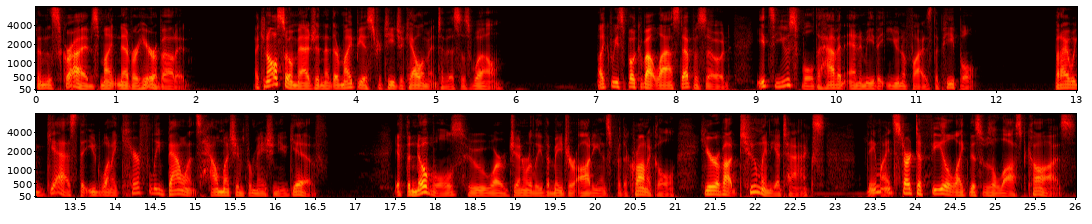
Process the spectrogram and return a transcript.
then the scribes might never hear about it. I can also imagine that there might be a strategic element to this as well. Like we spoke about last episode, it's useful to have an enemy that unifies the people but I would guess that you'd want to carefully balance how much information you give. If the nobles, who are generally the major audience for the Chronicle, hear about too many attacks, they might start to feel like this was a lost cause.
